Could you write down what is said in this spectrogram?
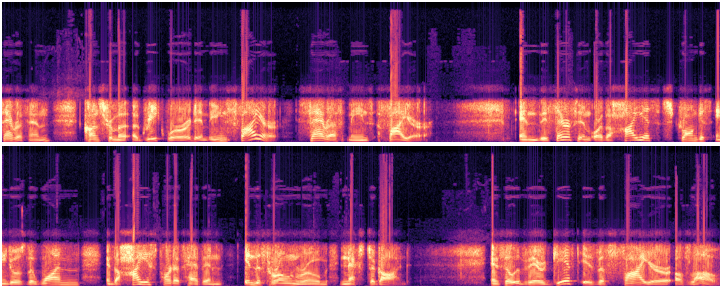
seraphim, comes from a, a Greek word. It means fire. Seraph means fire. And the seraphim are the highest, strongest angels, the one in the highest part of heaven in the throne room next to God. And so their gift is the fire of love.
